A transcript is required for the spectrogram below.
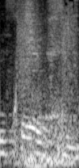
will fall soon.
